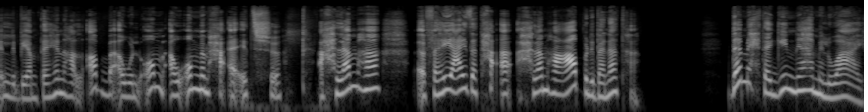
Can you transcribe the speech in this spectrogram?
اللي بيمتهنها الأب أو الأم أو أم محققتش أحلامها فهي عايزة تحقق أحلامها عبر بناتها. ده محتاجين نعمل وعي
